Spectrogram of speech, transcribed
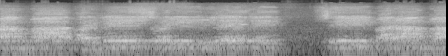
ब्रह्मा परमेश्वरी श्री परमा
